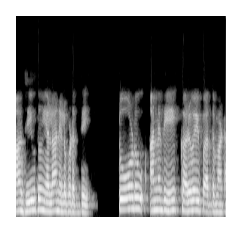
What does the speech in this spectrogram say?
ఆ జీవితం ఎలా నిలబడద్ది? తోడు అన్నది కరువైపోద్దన్నమాట.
